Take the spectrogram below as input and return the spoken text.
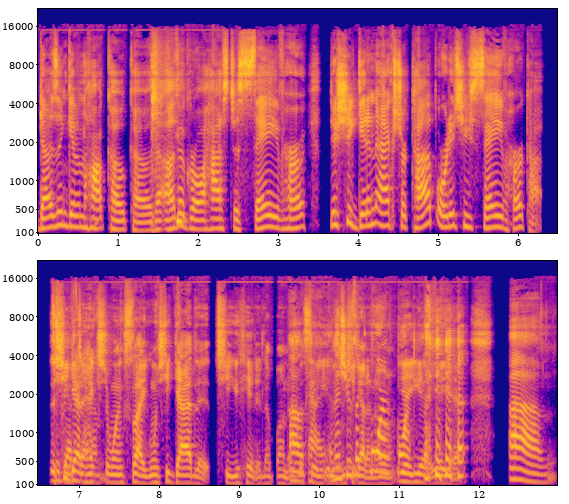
Doesn't give him hot cocoa. The other girl has to save her. Did she get an extra cup or did she save her cup? she get got an him? extra one. It's like when she got it, she hit it up under the seat. Okay. And then she was like, got more. Yeah, yeah, yeah, yeah. um,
